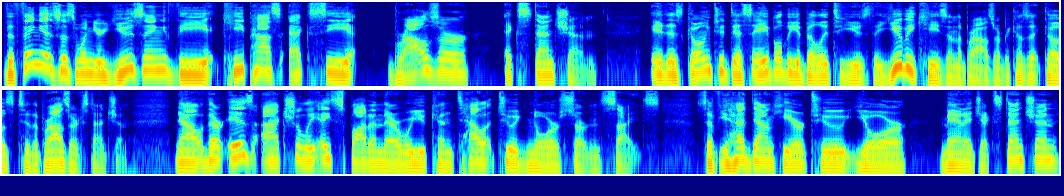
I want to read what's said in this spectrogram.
the thing is, is when you're using the KeePass XC browser extension, it is going to disable the ability to use the YubiKeys in the browser because it goes to the browser extension. Now, there is actually a spot in there where you can tell it to ignore certain sites. So if you head down here to your Manage Extension,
